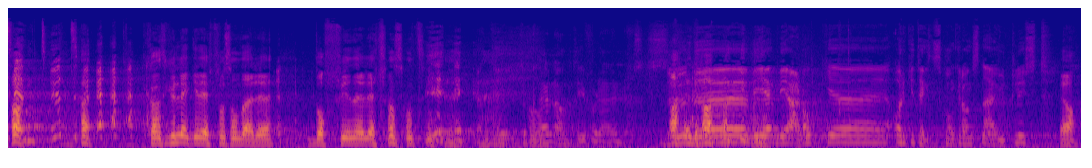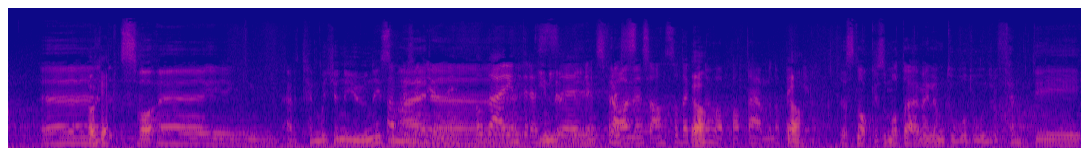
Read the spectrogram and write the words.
sendt ut. Kan ikke legge det på sånn derre Doffin eller et eller annet sånt? Det tok det lang tid før det er løst. Du, det, vi, vi er nok eh, Arkitektkonkurransen er utlyst. Ja. Eh, Ok. sva, eh, er det 25. juni som 25. er juni. eh, Og det er interesser fra? USA, så det kan Ja. du håpe at det er med noe Ja. penger. Det snakkes om at det er mellom 200 og 250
